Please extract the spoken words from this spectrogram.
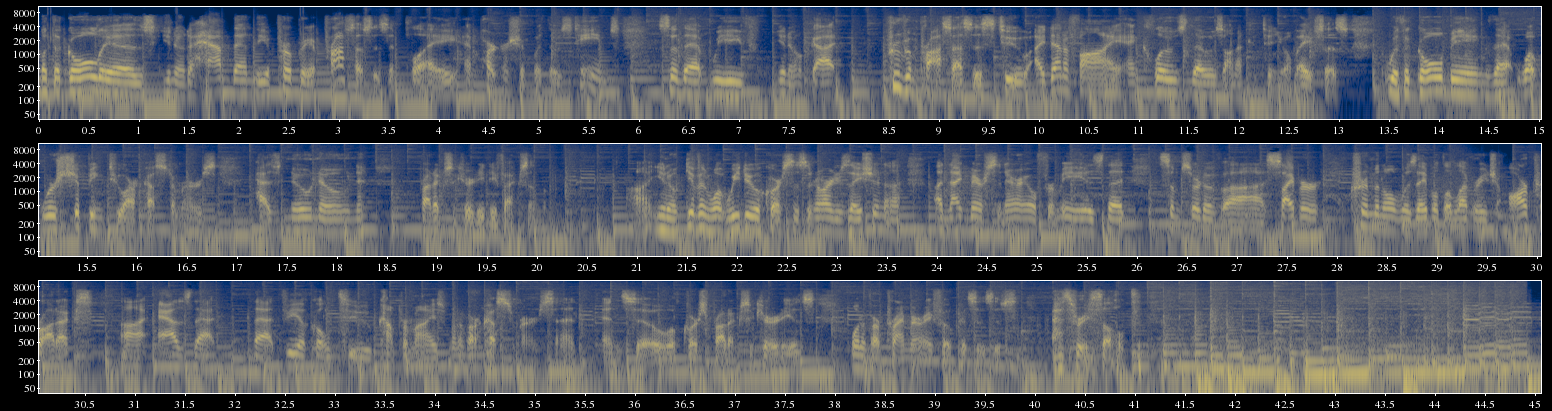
But the goal is, you know, to have then the appropriate processes in play and partnership with those teams so that we've, you know, got proven processes to identify and close those on a continual basis, with the goal being that what we're shipping to our customers has no known product security defects in them. Uh, you know, given what we do, of course, as an organization, uh, a nightmare scenario for me is that some sort of uh, cyber criminal was able to leverage our products uh, as that that vehicle to compromise one of our customers. And, and so, of course, product security is one of our primary focuses as, as a result.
